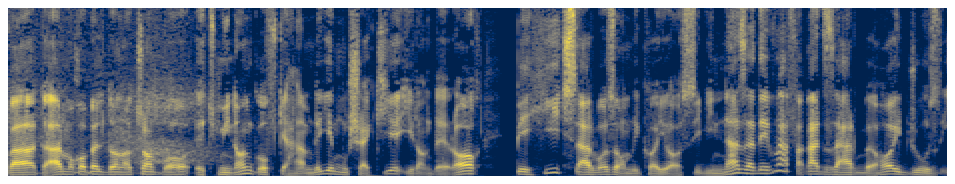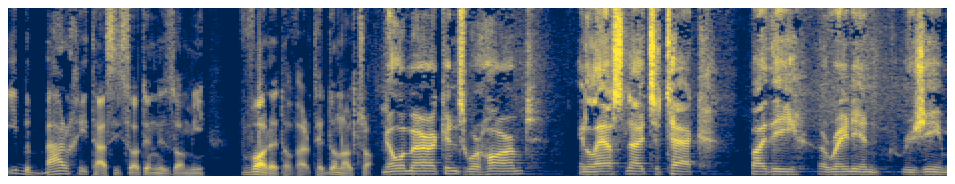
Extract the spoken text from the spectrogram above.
و در مقابل دونالد ترامپ با اطمینان گفت که حمله موشکی ایران به عراق به هیچ سرباز آمریکایی آسیبی نزده و فقط ضربه های جزئی به برخی تأسیسات نظامی وارد آورده دونالد ترامپ No Americans were harmed in last night's attack by the Iranian regime.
